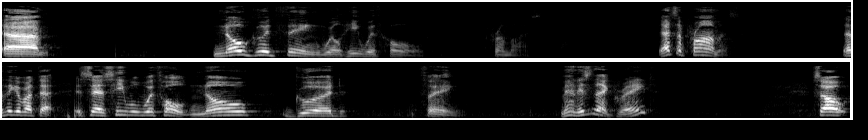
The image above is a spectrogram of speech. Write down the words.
um, no good thing will he withhold from us. That's a promise. Now think about that. It says he will withhold no good thing. Man, isn't that great? So,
